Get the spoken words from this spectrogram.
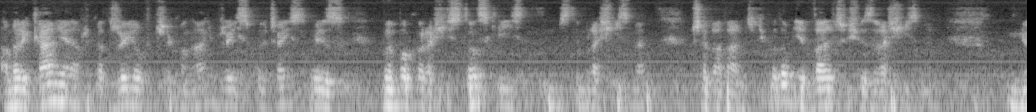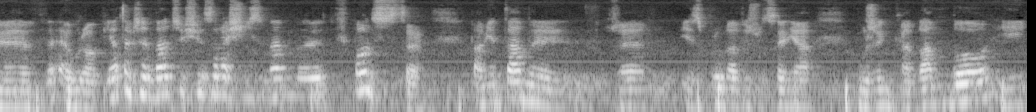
Amerykanie na przykład żyją w przekonaniu, że ich społeczeństwo jest głęboko rasistowskie i z tym, z tym rasizmem trzeba walczyć. Podobnie walczy się z rasizmem e, w Europie, a także walczy się z rasizmem e, w Polsce. Pamiętamy, że jest próba wyrzucenia murzynka Bambo i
